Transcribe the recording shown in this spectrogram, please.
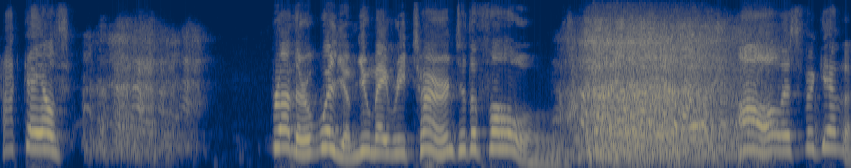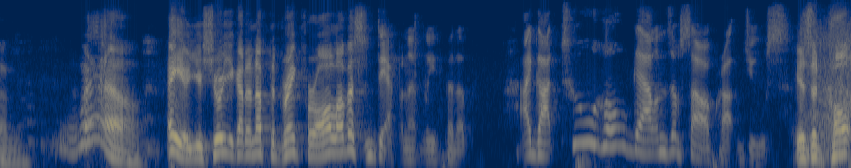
Cocktails? Brother William, you may return to the fold. All is forgiven. Well, hey, are you sure you got enough to drink for all of us? Definitely, Philip. I got two whole gallons of sauerkraut juice. Is it cold?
